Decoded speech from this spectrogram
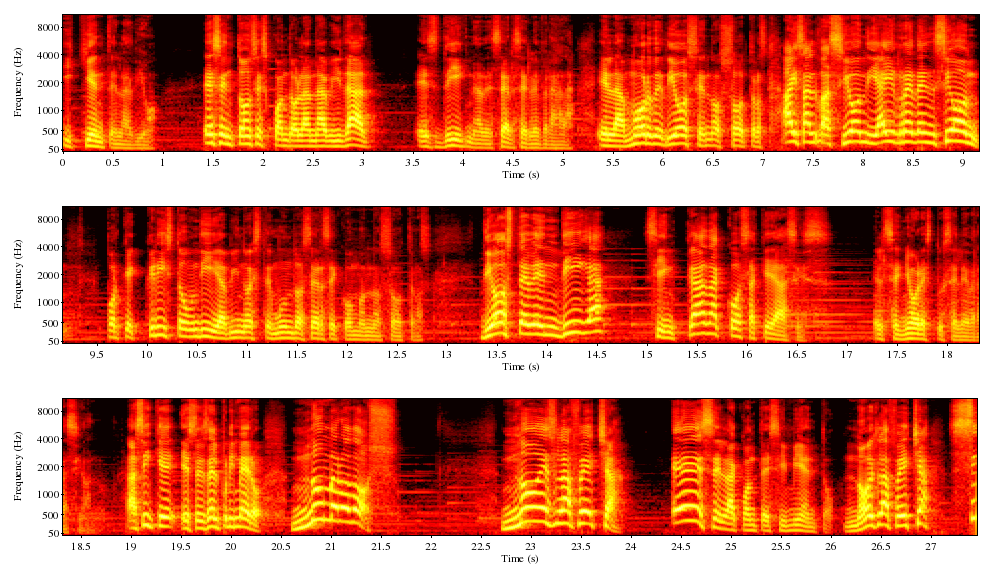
y quién te la dio. Es entonces cuando la Navidad es digna de ser celebrada. El amor de Dios en nosotros. Hay salvación y hay redención, porque Cristo un día vino a este mundo a hacerse como nosotros. Dios te bendiga si en cada cosa que haces el Señor es tu celebración. Así que ese es el primero. Número dos, no es la fecha, es el acontecimiento. No es la fecha, sí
